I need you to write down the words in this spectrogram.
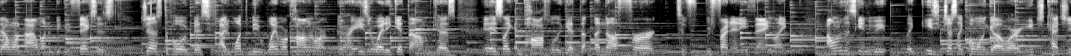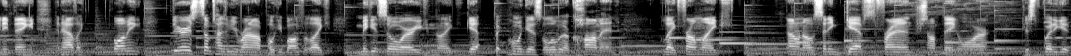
that want I want to be fixed is just the polar biscuits. I want them to be way more common or, or easier way to get them because it is like impossible to get the, enough for to befriend anything. Like I want this game to be like easy, just like Pokemon Go, where you can just catch anything and have like. Well, I mean, there is sometimes when you run out of Pokeballs, but like make it so where you can like get Pokemon gets a little bit more common, like from like I don't know, sending gifts to friends or something, or just way to get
